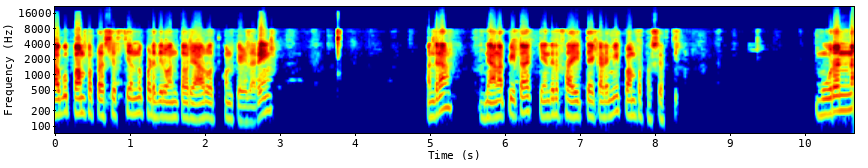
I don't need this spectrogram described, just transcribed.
ಹಾಗೂ ಪಂಪ ಪ್ರಶಸ್ತಿಯನ್ನು ಪಡೆದಿರುವಂತವ್ರು ಯಾರು ಹೊತ್ಕೊಂಡು ಕೇಳಿದ್ದಾರೆ? ಅಂದ್ರ ಜ್ಞಾನಪೀಠ, ಕೇಂದ್ರ ಸಾಹಿತ್ಯ ಅಕಾಡೆಮಿ, ಪಂಪ ಪ್ರಶಸ್ತಿ. ಮೂರನ್ನ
